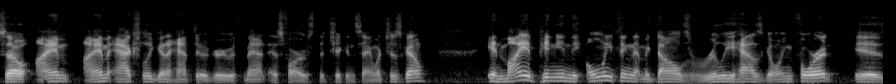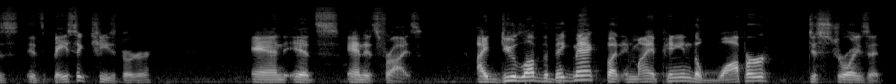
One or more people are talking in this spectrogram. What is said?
So I am I am actually going to have to agree with Matt as far as the chicken sandwiches go. In my opinion, the only thing that McDonald's really has going for it is its basic cheeseburger and its and its fries. I do love the Big Mac, but in my opinion, the Whopper destroys it.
